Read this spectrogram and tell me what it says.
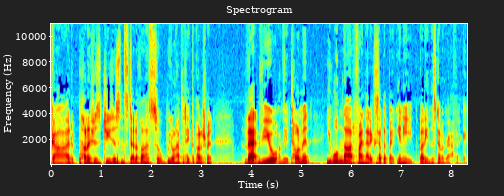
God punishes Jesus instead of us, so we don't have to take the punishment. That view on the atonement, you will not find that accepted by anybody in this demographic.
